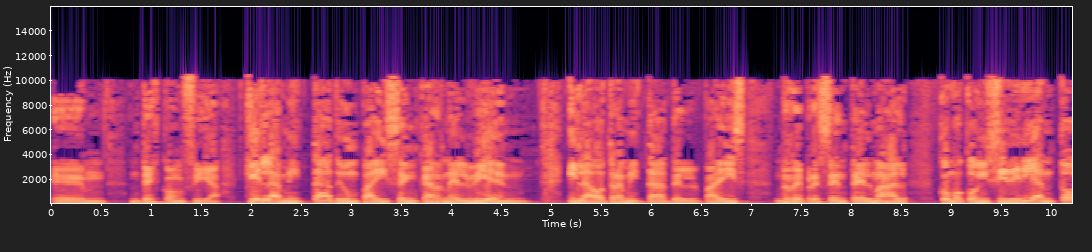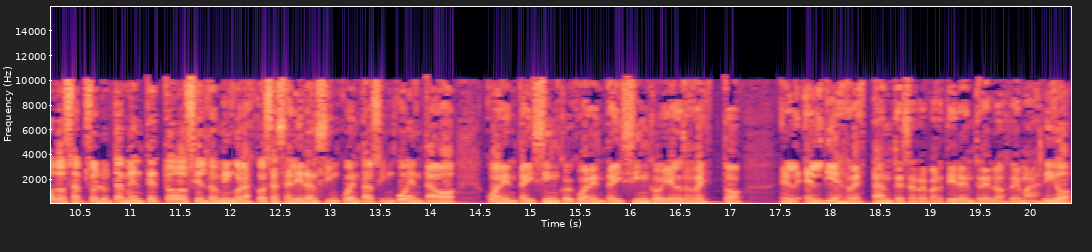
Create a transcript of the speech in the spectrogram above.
eh, desconfía. Que la mitad de un país encarne el bien y la otra mitad del país represente el mal, como coincidirían todos, absolutamente todos, si el domingo las cosas salieran 50 o 50 o 45 y 45 y el resto, el, el 10 restante se repartiera entre los demás. Digo,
